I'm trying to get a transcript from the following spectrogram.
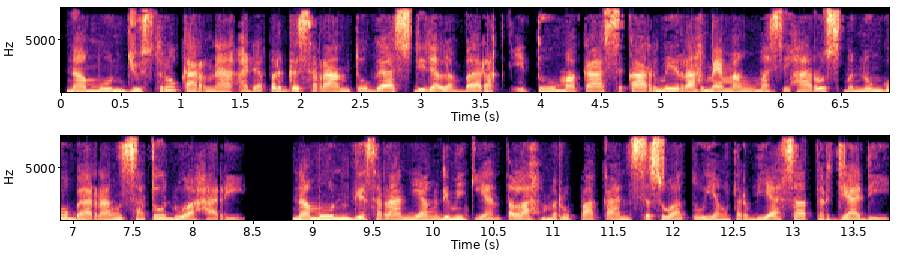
Namun justru karena ada pergeseran tugas di dalam barak itu maka Sekar Mirah memang masih harus menunggu barang satu dua hari. Namun geseran yang demikian telah merupakan sesuatu yang terbiasa terjadi.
